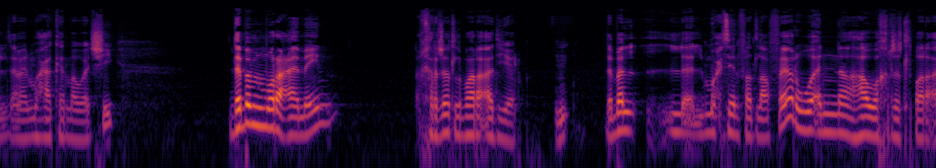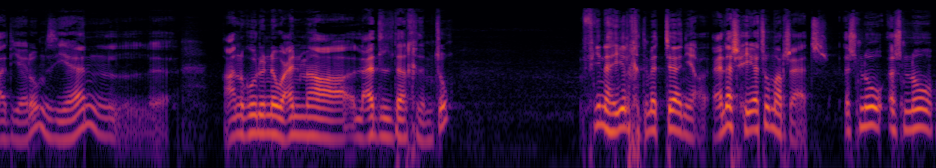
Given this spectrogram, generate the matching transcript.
زعما المحاكمة وهذا الشيء دابا من مورا عامين خرجت البراءة ديالو. دابا ال- ال- المحسن في هاد l'affaire هو ان ها هو خرجت البراءة ديالو مزيان غنقولوا نوعا ما العدل دار خدمته. فينا هي الخدمة الثانية علاش حياته ما رجعتش؟ اشنو اشنو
